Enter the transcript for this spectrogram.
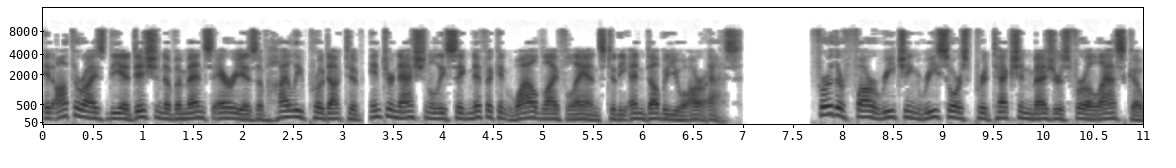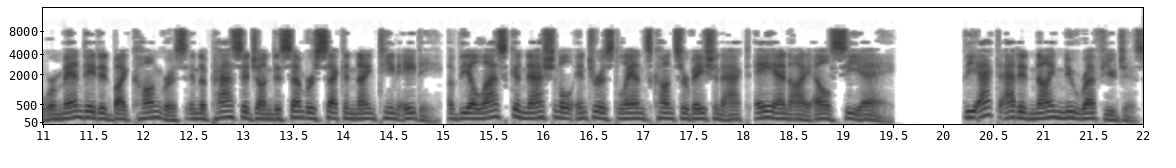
it authorized the addition of immense areas of highly productive, internationally significant wildlife lands to the NWRS. Further far-reaching resource protection measures for Alaska were mandated by Congress in the passage on December 2, 1980, of the Alaska National Interest Lands Conservation Act The Act added nine new refuges,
